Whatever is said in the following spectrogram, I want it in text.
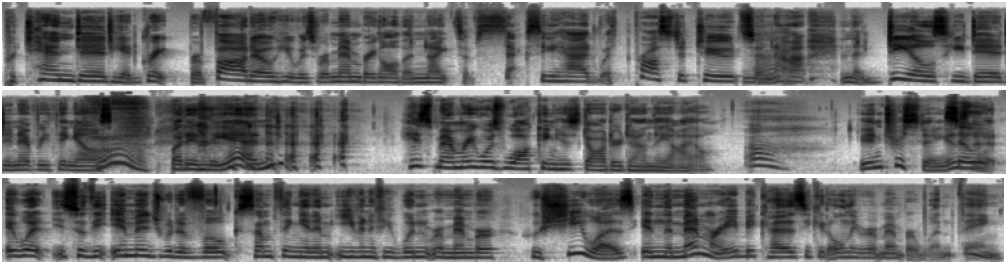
pretended he had great bravado. He was remembering all the nights of sex he had with prostitutes and how, and the deals he did and everything else. but in the end, his memory was walking his daughter down the aisle. Interesting, isn't So it? it would so the image would evoke something in him even if he wouldn't remember who she was in the memory because he could only remember one thing.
